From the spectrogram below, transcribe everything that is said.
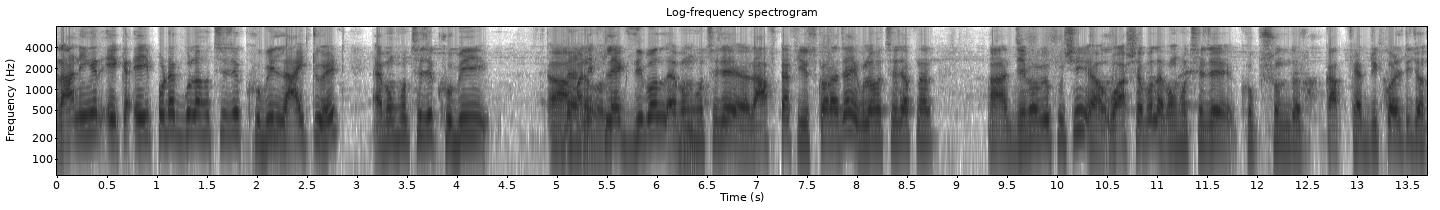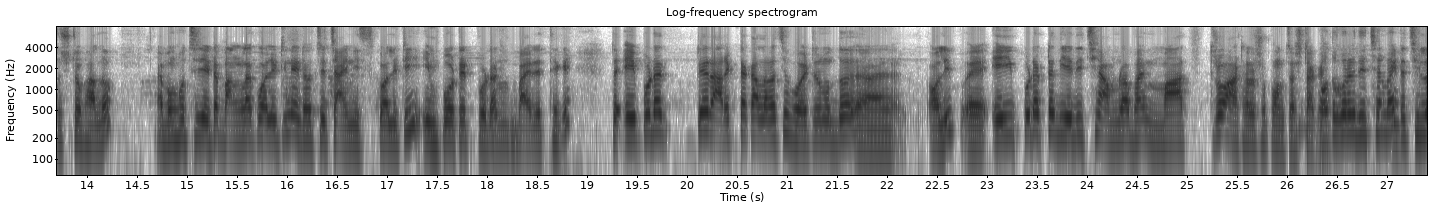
রানিং এর এই- এই প্রোডাক্টগুলো হচ্ছে যে খুবই লাইট ওয়েট এবং হচ্ছে যে খুবই মানে ফ্লেক্সিবল এবং হচ্ছে যে রাফ টাফ ইউজ করা যায়। এগুলো হচ্ছে যে আপনার আহ, যেভাবে খুশি ওয়াশেবল এবং হচ্ছে যে খুব সুন্দর। কাপ ফ্যাব্রিক কোয়ালিটি যথেষ্ট ভালো এবং হচ্ছে যে এটা বাংলা কোয়ালিটি না এটা হচ্ছে চাইনিজ কোয়ালিটি ইম্পোর্টেড প্রোডাক্ট বাইরের থেকে। তো এই প্রোডাক্টের আরেকটা কালার আছে হোয়াইটের মধ্যে অলিভ এই প্রোডাক্টটা দিয়ে দিচ্ছি আমরা ভাই মাত্র আঠারোশো পঞ্চাশ টাকা কত করে দিচ্ছেন ভাই? এটা ছিল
